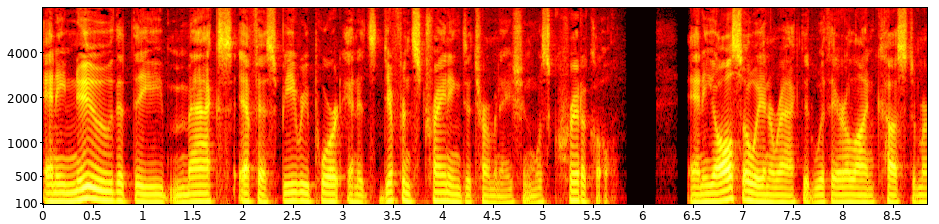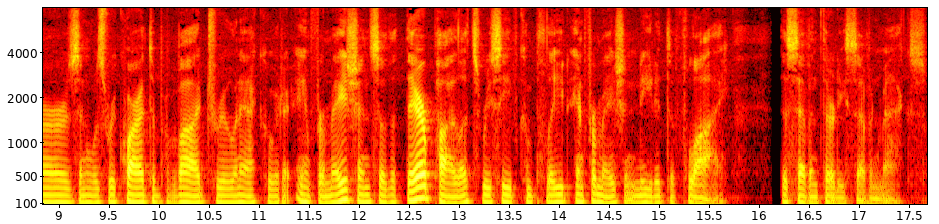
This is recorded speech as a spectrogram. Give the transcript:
And he knew that the MAX FSB report and its difference training determination was critical. And he also interacted with airline customers and was required to provide true and accurate information so that their pilots received complete information needed to fly the 737 MAX.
